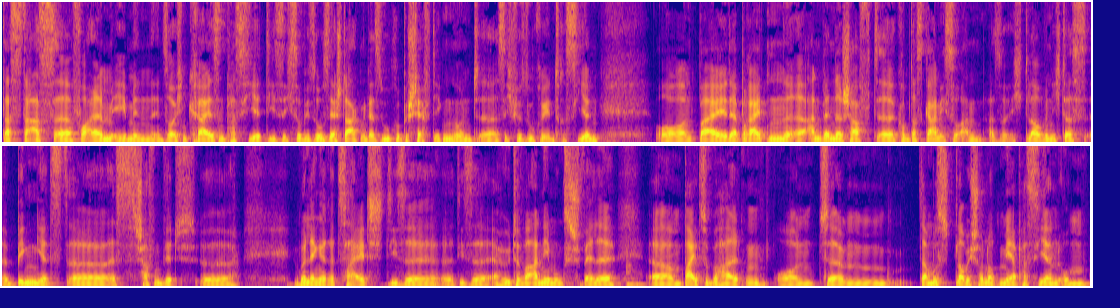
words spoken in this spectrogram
dass das äh, vor allem eben in, in solchen Kreisen passiert, die sich sowieso sehr stark mit der Suche beschäftigen und äh, sich für Suche interessieren. Und bei der breiten äh, Anwenderschaft äh, kommt das gar nicht so an. Also ich glaube nicht, dass äh, Bing jetzt äh, es schaffen wird, äh, über längere Zeit diese, äh, diese erhöhte Wahrnehmungsschwelle ähm, beizubehalten. Und ähm, da muss, glaube ich, schon noch mehr passieren, um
